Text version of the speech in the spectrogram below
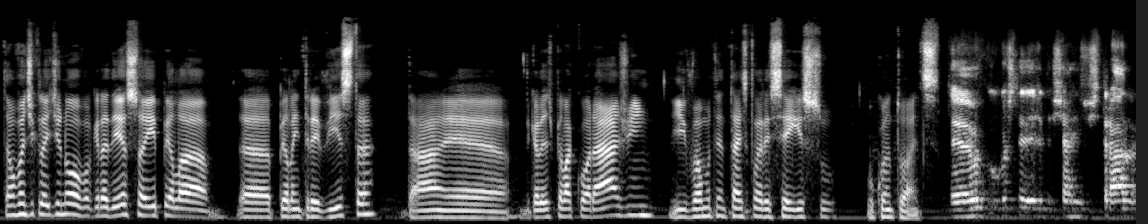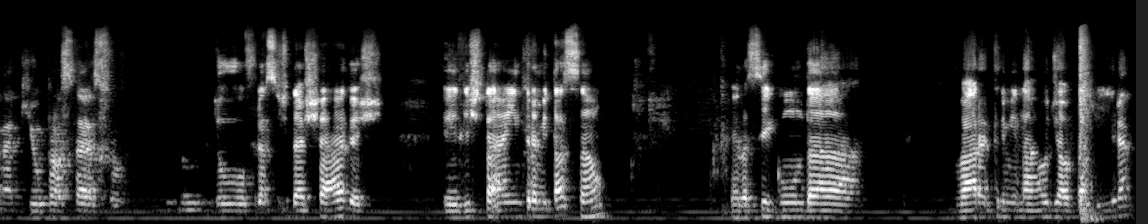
Então, Vandiclay, de novo, agradeço aí pela, uh, pela entrevista, tá? É, agradeço pela coragem e vamos tentar esclarecer isso o quanto antes. É, eu gostaria de deixar registrado né, que o processo do Francisco das Chagas ele está em tramitação pela segunda vara criminal de Altamira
